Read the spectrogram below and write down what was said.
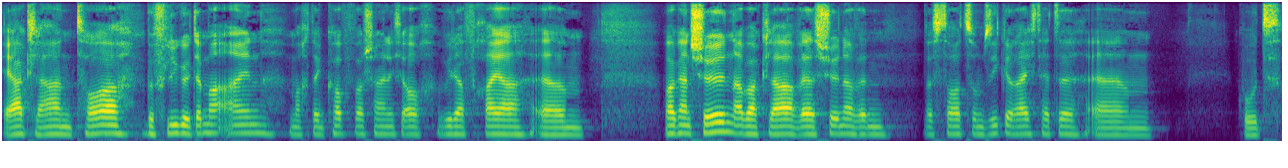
Ja, klar, ein Tor beflügelt immer ein, macht den Kopf wahrscheinlich auch wieder freier. Ähm, war ganz schön, aber klar, wäre es schöner, wenn das Tor zum Sieg gereicht hätte. Ähm, gut,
